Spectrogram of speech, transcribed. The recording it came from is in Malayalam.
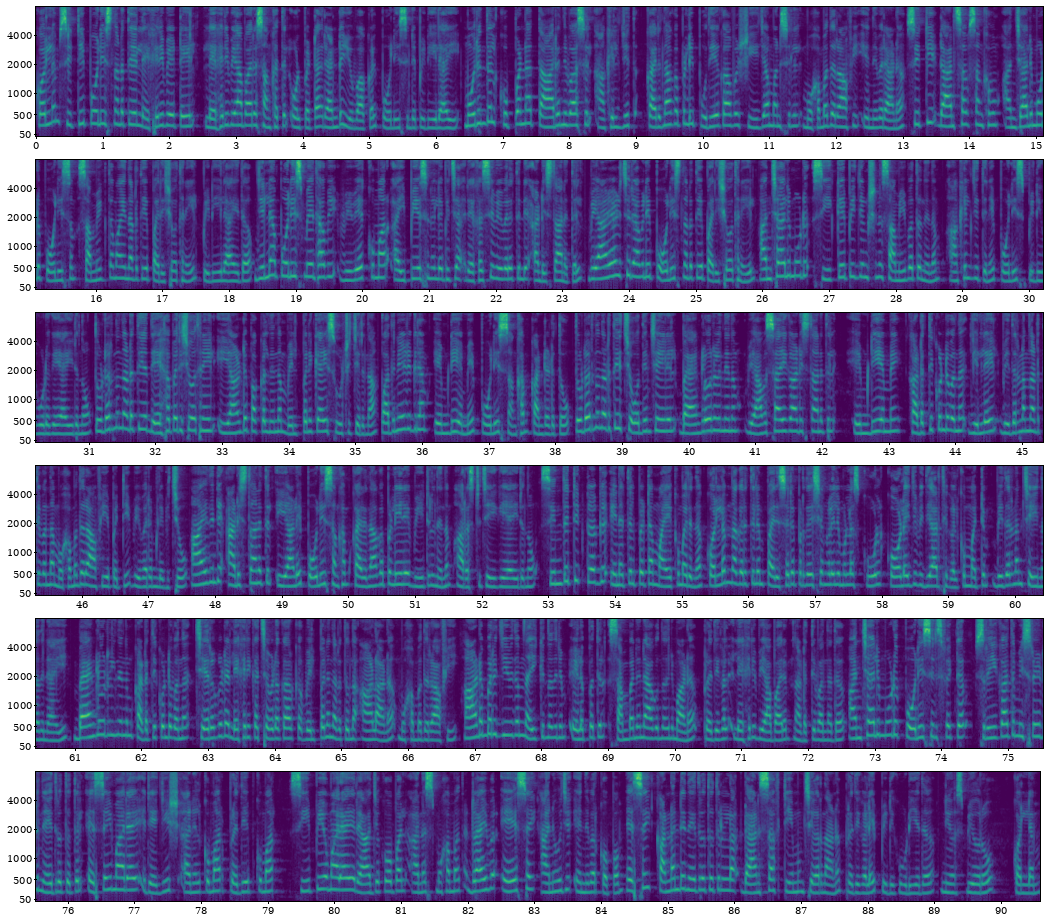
കൊല്ലം സിറ്റി പോലീസ് നടത്തിയ ലഹരിവേട്ടയിൽ ലഹരി വ്യാപാര സംഘത്തിൽ ഉൾപ്പെട്ട രണ്ട് യുവാക്കൾ പോലീസിന്റെ പിടിയിലായി. മുരുന്തൽ കുപ്പണ്ണ താരനിവാസിൽ അഖിൽജിത്ത് കരുനാഗപ്പള്ളി പുതിയകാവ് ഷീജ മൻസിലിൽ മുഹമ്മദ് റാഫി എന്നിവരാണ് സിറ്റി ഡാൻസ് ഓഫ് സംഘവും അഞ്ചാലിമോട് പോലീസും സംയുക്തമായി നടത്തിയ പരിശോധനയിൽ പിടിയിലായത്. ജില്ലാ പോലീസ് മേധാവി വിവേക് കുമാർ ഐ പി എസിന് ലഭിച്ച രഹസ്യ വിവരത്തിന്റെ അടിസ്ഥാനത്തിൽ വ്യാഴാഴ്ച രാവിലെ പോലീസ് നടത്തിയ പരിശോധനയിൽ അഞ്ചാലിമൂട് സി കെ പി ജംഗ്ഷന് സമീപത്തു നിന്നും അഖിൽജിത്തിനെ പോലീസ് പിടികൂടുകയായിരുന്നു. തുടർന്ന് നടത്തിയ ദേഹപരിശോധനയിൽ ഇയാളുടെ പക്കൽ നിന്നും വിൽപ്പനയ്ക്കായി സൂക്ഷിച്ചിരുന്ന പതിനേഴ് gram M D M A police സംഘം കണ്ടെടുത്തു. തുടർന്ന് നടത്തിയ ചോദ്യം ചെയ്യലിൽ ബാംഗ്ലൂരിൽ നിന്നും വ്യാവസായികാടിസ്ഥാനത്തിൽ എം ഡി എം എ കടത്തിക്കൊണ്ടുവന്ന് ജില്ലയിൽ വിതരണം നടത്തിവന്ന മുഹമ്മദ് റാഫിയെപ്പറ്റി വിവരം ലഭിച്ചു. ആയതിന്റെ അടിസ്ഥാനത്തിൽ ഇയാളെ പോലീസ് സംഘം കരുനാഗപ്പള്ളിയിലെ വീട്ടിൽ നിന്നും അറസ്റ്റ് ചെയ്യുകയായിരുന്നു. സിന്തറ്റിക് ഡ്രഗ് ഇനത്തിൽപ്പെട്ട മയക്കുമരുന്ന് കൊല്ലം നഗരത്തിലും പരിസര പ്രദേശങ്ങളിലുമുള്ള സ്കൂൾ കോളേജ് വിദ്യാർത്ഥികൾക്കും മറ്റും വിതരണം ചെയ്യുന്നതിനായി ബാംഗ്ലൂരിൽ നിന്നും കടത്തിക്കൊണ്ടുവന്ന് ചെറുകിട ലഹരി കച്ചവടക്കാർക്ക് വിൽപ്പന നടത്തുന്ന ആളാണ് മുഹമ്മദ് റാഫി. ആഡംബര ജീവിതം നയിക്കുന്നതിനും എളുപ്പത്തിൽ സമ്പന്നനാകുന്നതിനുമാണ് പ്രതികൾ ലഹരി വ്യാപാരം നടത്തി വന്നത് അഞ്ചാലുമൂട് പോലീസ് ഇൻസ്പെക്ടർ ശ്രീകാന്ത് മിശ്രയുടെ നേതൃത്വത്തിൽ എസ് ഐമാരായ Rajeesh Anilkumar Pradeep Kumar C P ഒമാരായ Rajagopal Anas Muhammad driver A S I Anooj എന്നിവർക്കൊപ്പം എസ് ഐ കണ്ണന്റെ നേതൃത്വത്തിലുള്ള ഡാൻസ് ഓഫ് ടീമും ചേർന്നാണ് പ്രതികളെ പിടികൂടിയത്. News bureau Kollam.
